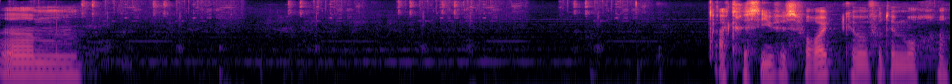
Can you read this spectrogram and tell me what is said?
Ähm. Aggressives Verhalten können wir von dem machen.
